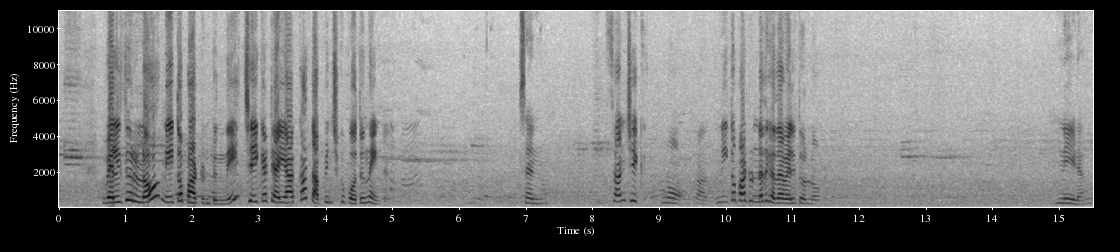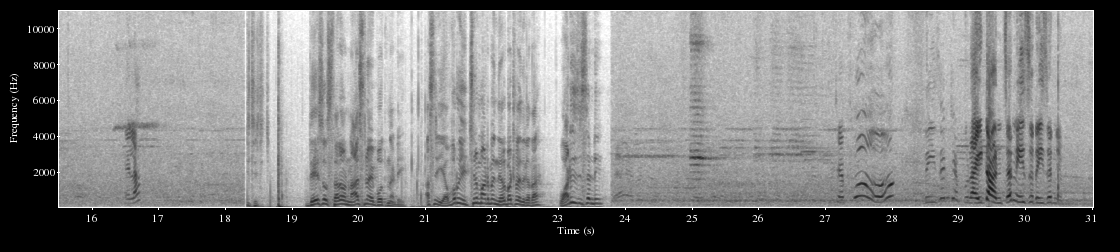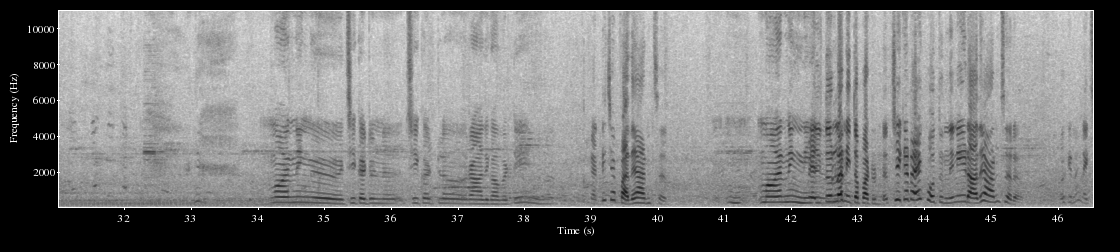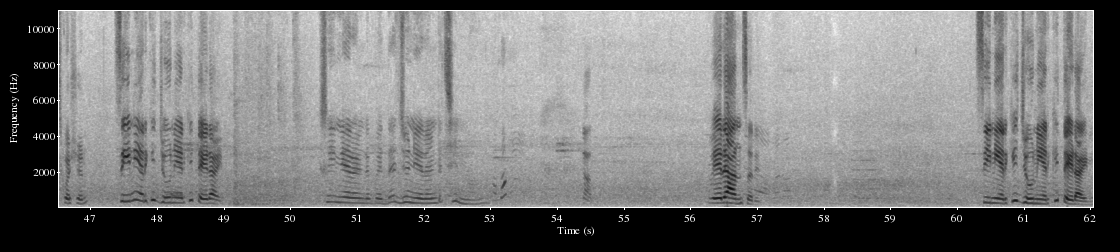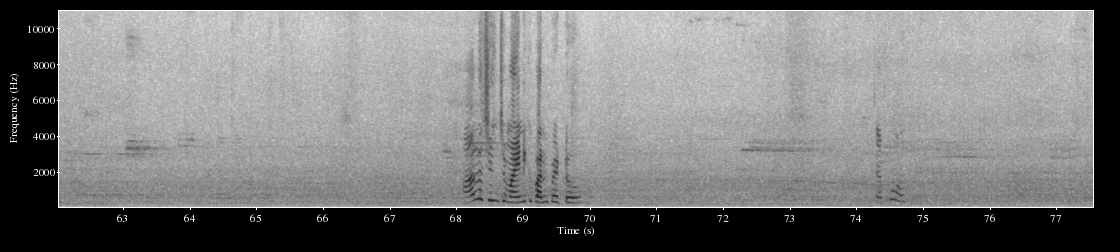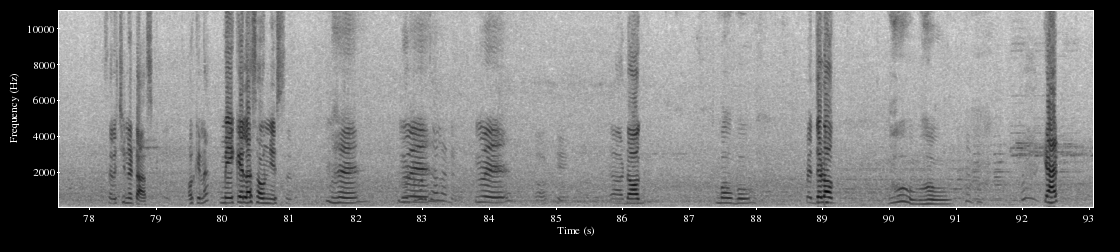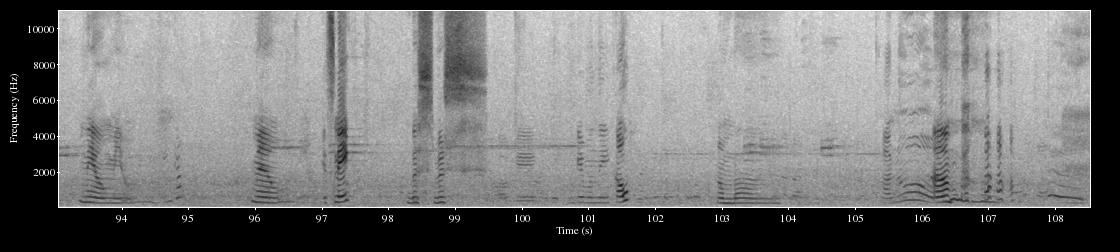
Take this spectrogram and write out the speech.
వెలుతురులో నీతో పాటు ఉంటుంది చీకటి అయ్యాక తప్పించుకుపోతుంది ఏంటది సన్ సన్ చీక నో కాదు. నీతో పాటు ఉండదు కదా వెలుతురులో నీడ ఎలా? దేశం స్థలం నాశనం అయిపోతుందండి. అసలు ఎవరు ఇచ్చిన మాట మీద నిలబట్టలేదు కదా. వాట్ ఈస్ దిస్ అండి? చెప్పు. రీజన్ చెప్పు. రైట్ ఆన్సర్ నీజ్ రీజన్ చెప్పు. మార్నింగ్ చీకటి ఉన్న చీకట్లో రాదు కాబట్టి గట్టి చెప్పు అదే ఆన్సర్ మార్నింగ్ నీ వెలుతురులో నీతో పాటు ఉంటుంది. చీకటి అయిపోతుంది నీడు అదే ఆన్సర్ ఓకేనా? నెక్స్ట్ క్వశ్చన్ సీనియర్కి జూనియర్కి తేడా ఏంటి? సీనియర్ అంటే పెద్ద జూనియర్ అంటే చిన్న. కాదు. వేరే ఆన్సర్ ఇది. సీనియర్కి జూనియర్కి తేడా ఏంటి? ఆలోచించు మైండ్కి పని పెట్టు. చెప్పు. సరే చిన్న టాస్క్. ఓకేనా? మేక ఎలా సౌండ్ చేస్తారు? డాగ్. బౌ బౌ. పెద్ద డాగ్. క్యాట్. మియావ్ మియావ్ మియావ్ స్నేక్? బిస్ బిస్. ఓకే. ఇంకేముంది? కౌ? అంబా. అను. అంబా.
